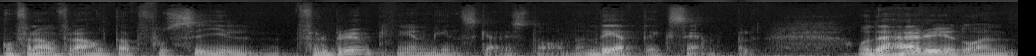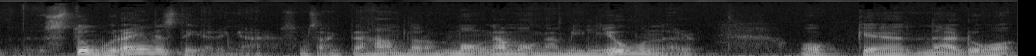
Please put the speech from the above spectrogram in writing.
och framförallt att fossilförbrukningen minskar i staden. Det är ett exempel. Och det här är ju då en stora investeringar. Som sagt, det handlar om många, många miljoner. Och eh, när då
